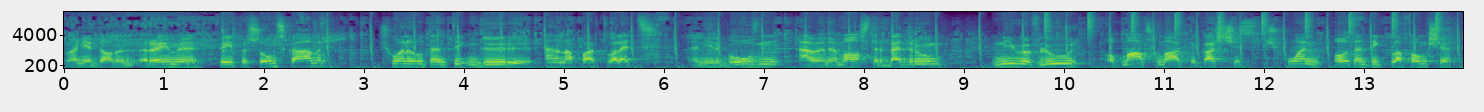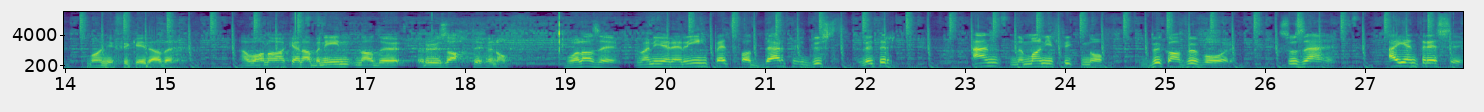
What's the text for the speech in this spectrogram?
Wanneer dan een ruime tweepersoonskamer, schone authentieke deuren en een apart toilet. En hierboven hebben we een master bedroom, nieuwe vloer, op maat gemaakte kastjes, schoon authentiek plafondje. Magnifiek dat hè. En we gaan nog naar beneden naar de reusachtige hof. Voilà ze. Wanneer een regenput van 30 liter en een magnifiek nof. Buk aan voor. Zo zeggen. Heb je interesse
